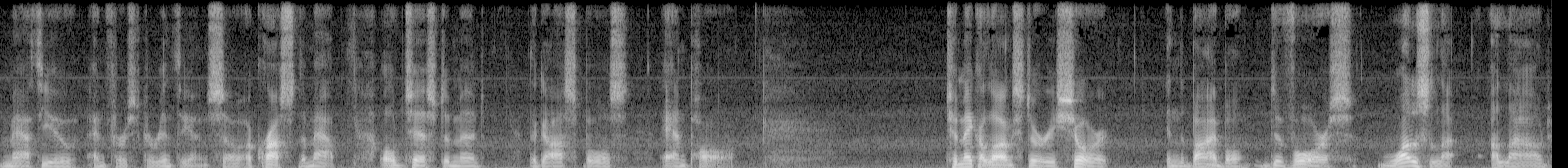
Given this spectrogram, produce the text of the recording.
Matthew, and 1 Corinthians. So across the map, Old Testament, the Gospels, and Paul. To make a long story short, in the Bible, divorce was allowed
